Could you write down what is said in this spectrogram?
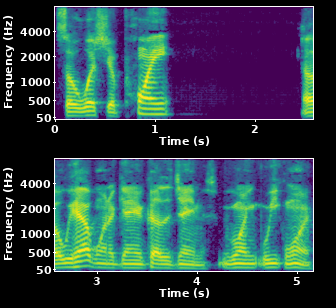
So what's your point? Uh, we have won a game because of Jameis. We won week one.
